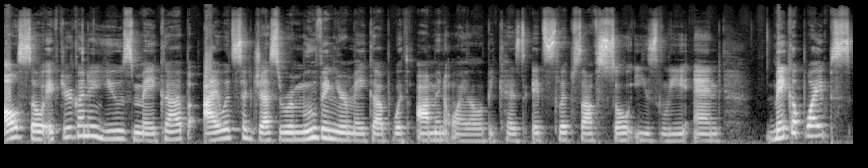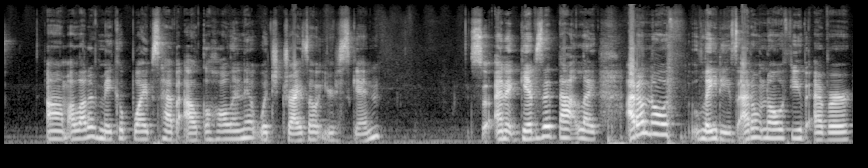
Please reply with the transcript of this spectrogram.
also, if you're going to use makeup, I would suggest removing your makeup with almond oil because it slips off so easily. And makeup wipes, um, a lot of makeup wipes have alcohol in it, which dries out your skin. So, and it gives it that, like, I don't know if, ladies, I don't know if you've ever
